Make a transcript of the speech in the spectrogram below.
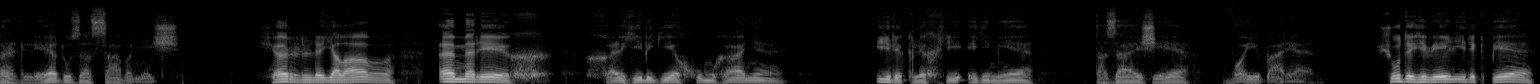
бірле дуза саванеш. Херлі ялав әмірех, халхибеге хумганя, ирекліхри эдеме таза же вой баря. Шуды хевел ирекпе,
